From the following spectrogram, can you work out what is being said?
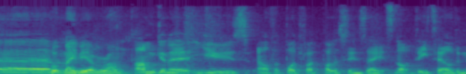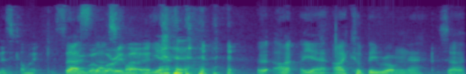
Um, But maybe I'm wrong. I'm gonna use alpha pod policy and say it's not detailed in this comic, so That's- we won't that's worry about it. Uh, I, yeah, I could be wrong there. So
